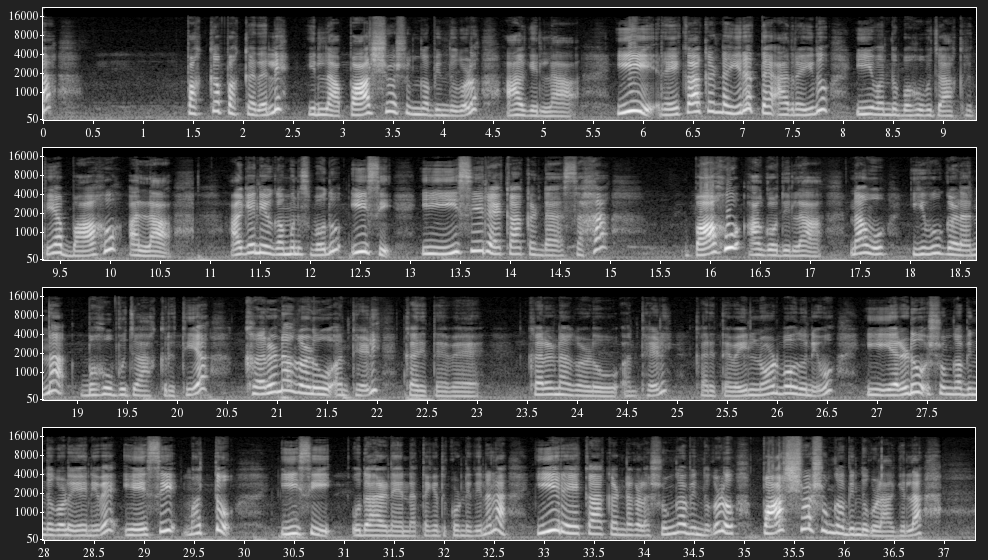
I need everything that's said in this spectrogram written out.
ಪಕ್ಕ ಪಕ್ಕದಲ್ಲಿ ಇಲ್ಲ. ಪಾರ್ಶ್ವ ಶೃಂಗಬಿಂದುಗಳು ಆಗಿಲ್ಲ. ಈ ರೇಖಾಖಂಡ ಇರುತ್ತೆ, ಆದರೆ ಇದು ಈ ಒಂದು ಬಹುಭುಜಾಕೃತಿಯ ಬಾಹು ಅಲ್ಲ. ಹಾಗೆ ನೀವು ಗಮನಿಸ್ಬೋದು ಇ ಸಿ ಈ ಇ ಸಿ ರೇಖಾಖಂಡ ಸಹ ಬಾಹು ಆಗೋದಿಲ್ಲ. ನಾವು ಇವುಗಳನ್ನು ಬಹುಭುಜಾಕೃತಿಯ ಕರ್ಣಗಳು ಅಂಥೇಳಿ ಕರಿತೇವೆ. ಕರ್ಣಗಳು ಅಂಥೇಳಿ ಕರಿತೇವೆ. ಇಲ್ಲಿ ನೋಡ್ಬೋದು ನೀವು ಈ ಎರಡು ಶೃಂಗಬಿಂದುಗಳು ಏನಿವೆ? ಎ ಸಿ ಮತ್ತು ಇ ಸಿ ಉದಾಹರಣೆಯನ್ನು ತೆಗೆದುಕೊಂಡಿದ್ದೀನಲ್ಲ, ಈ ರೇಖಾಖಂಡಗಳ ಶೃಂಗಬಿಂದುಗಳು ಪಾರ್ಶ್ವ ಶೃಂಗಬಿಂದುಗಳಾಗಿಲ್ಲ.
